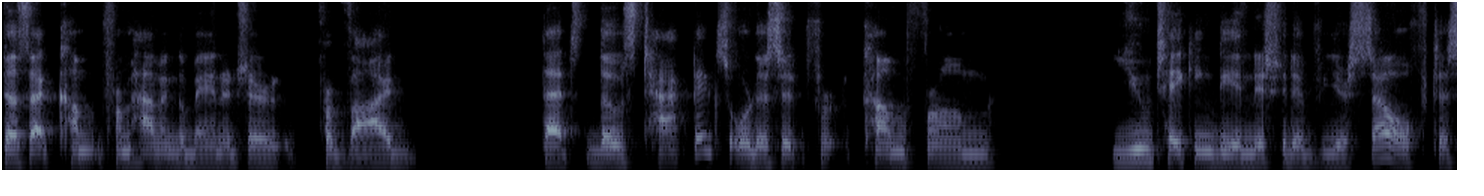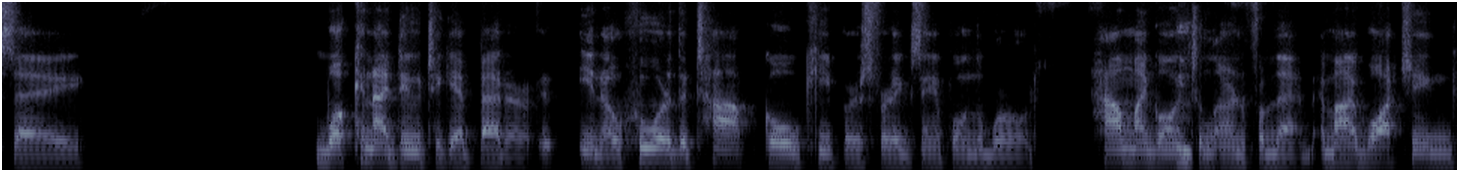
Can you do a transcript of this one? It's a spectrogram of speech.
does that come from having a manager provide that those tactics or does it for, come from you taking the initiative yourself to say what can i do to get better? You know who are the top goalkeepers for example in the world? How am i going to learn from them? Am i watching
